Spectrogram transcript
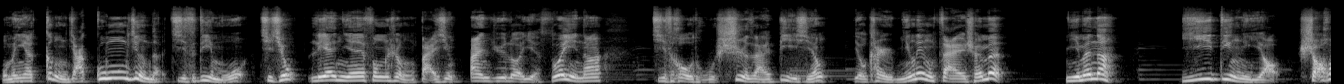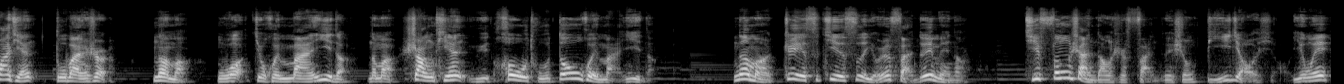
我们应该更加恭敬的祭祀地母，祈求连年丰盛，百姓安居乐业。所以呢。祭祀后土势在必行，又开始明令宰臣们：“你们呢，一定要少花钱，多办事儿，那么我就会满意的。那么上天与后土都会满意的。那么这次祭祀有人反对没呢？其封禅当时反对声比较小，因为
